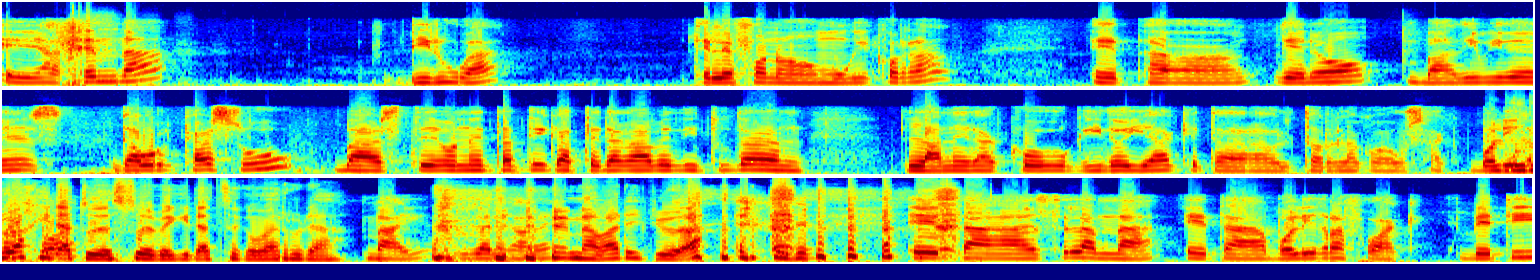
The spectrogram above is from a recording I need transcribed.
e, agenda, dirua, telefono mugikorra, eta gero, ba, adibidez, gaur kasu, ba, aste honetatik atera gabe ditudan lanerako gidoiak eta olta horrelako gauzak. Burua giratu dezue begiratzeko barrura. Bai, dudarik gabe. Nabaritu da. eta zelan da, eta boligrafoak. Beti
